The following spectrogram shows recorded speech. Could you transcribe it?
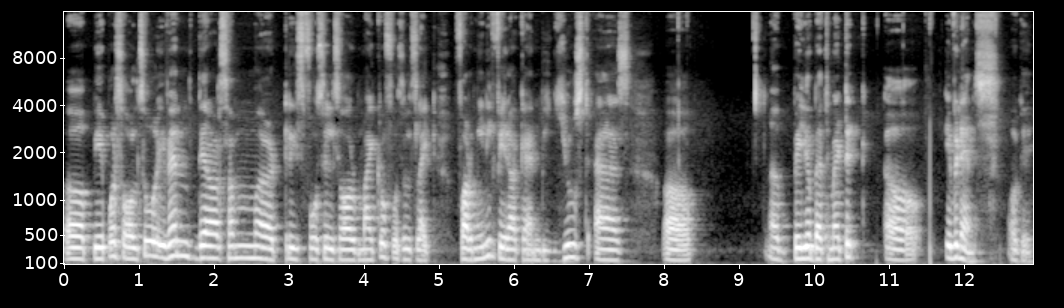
uh, papers also. Even there are some uh, trace fossils or microfossils like foraminifera can be used as uh, paleobathymetric uh, evidence. Okay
